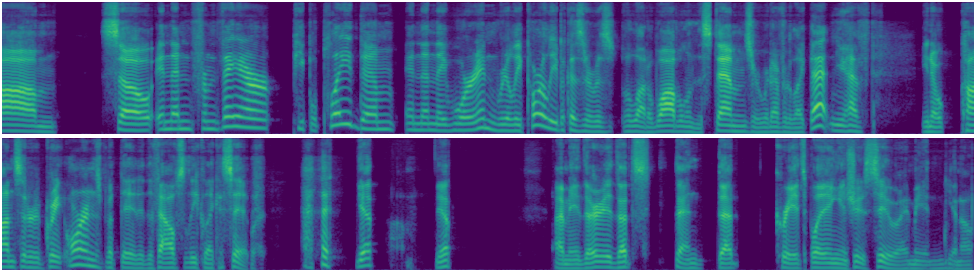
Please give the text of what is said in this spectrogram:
Um, so, and then from there, people played them and then they wore in really poorly because there was a lot of wobble in the stems or whatever like that. And you have, you know, Conns that are great horns, but the, the valves leak like a sieve. yep. Yep. I mean, there, that's, and that creates playing issues too. I mean, you know,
